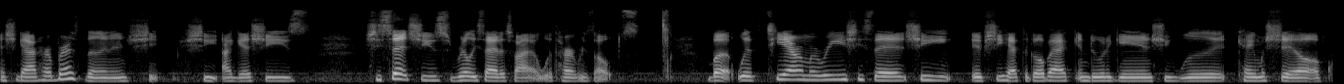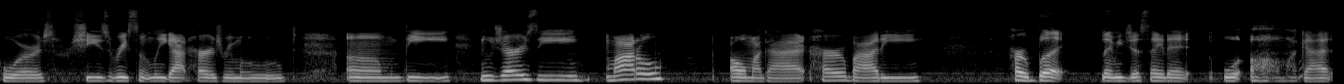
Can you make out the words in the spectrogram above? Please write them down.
and she got her breast done and she she I guess she's she said she's really satisfied with her results. But with Tiara Marie, she said she if she had to go back and do it again, she would. K Michelle, of course, she's recently got hers removed. Um, the New Jersey model, oh my god, her body, her butt let me just say that. Well, oh my god,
